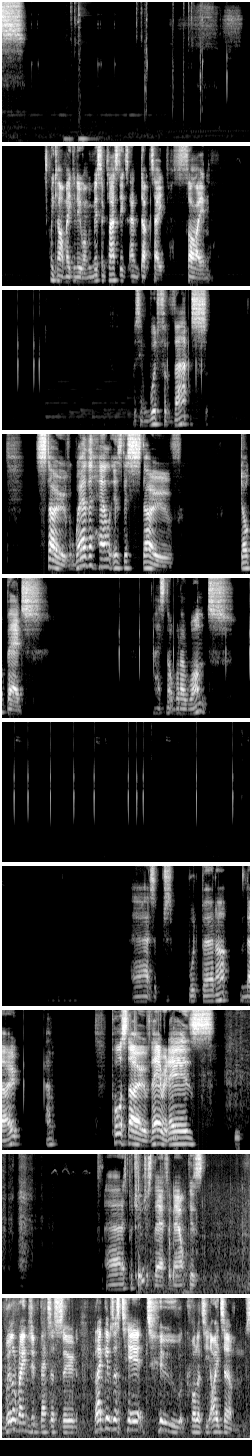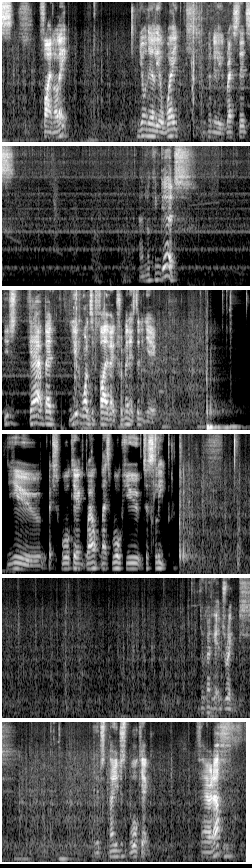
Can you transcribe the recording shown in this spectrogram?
We can't make a new one. We're missing plastics and duct tape. Fine. Missing wood for that. Stove. Where the hell is this stove? Dog bed. That's not what I want. Uh, it's just wood burner. No. Um, Poor stove. There it is. Uh, let's put you just there for now, because we'll arrange it better soon. But that gives us tier 2 quality items. Finally. You're nearly awake. You're nearly rested. And looking good. You just get out of bed. You'd wanted five extra minutes, didn't you? You are just walking. Well, let's walk you to sleep. You're going to get a drink. You're just no, you're just walking. Fair enough.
